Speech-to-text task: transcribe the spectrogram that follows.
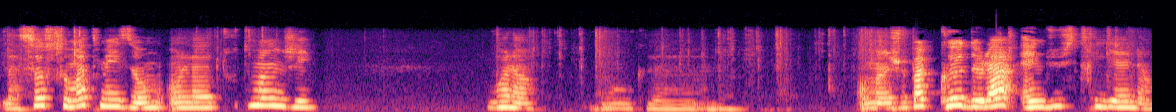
La sauce tomate maison, on l'a toute mangée. Voilà. Donc, euh, on ne mange pas que de la industrielle.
